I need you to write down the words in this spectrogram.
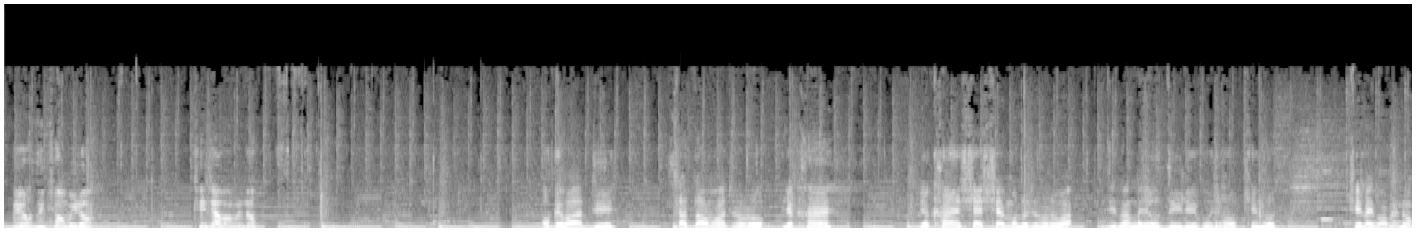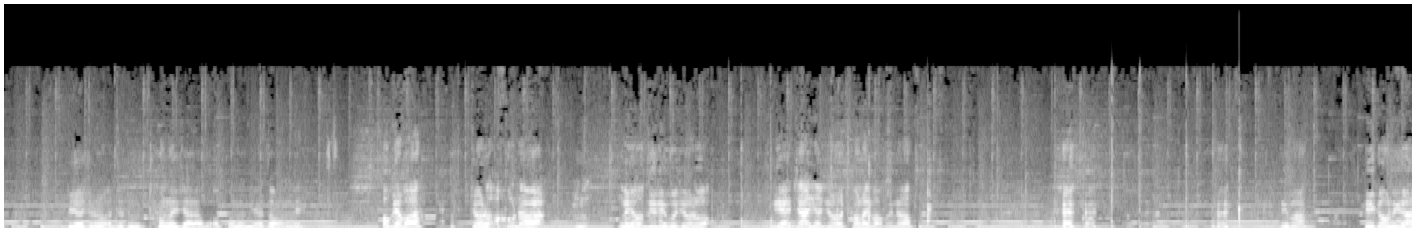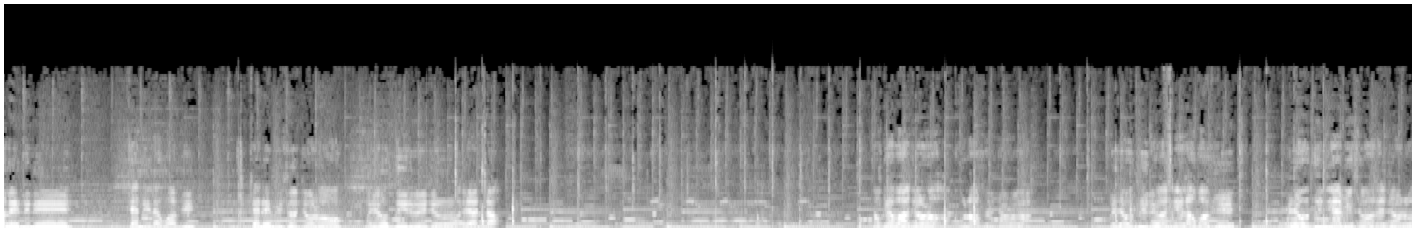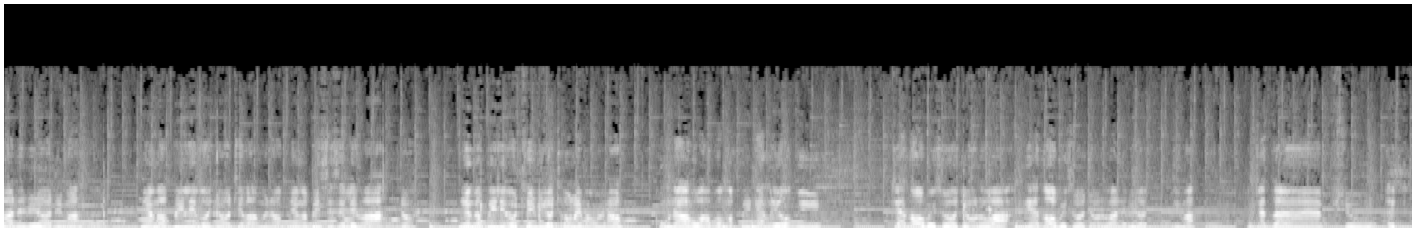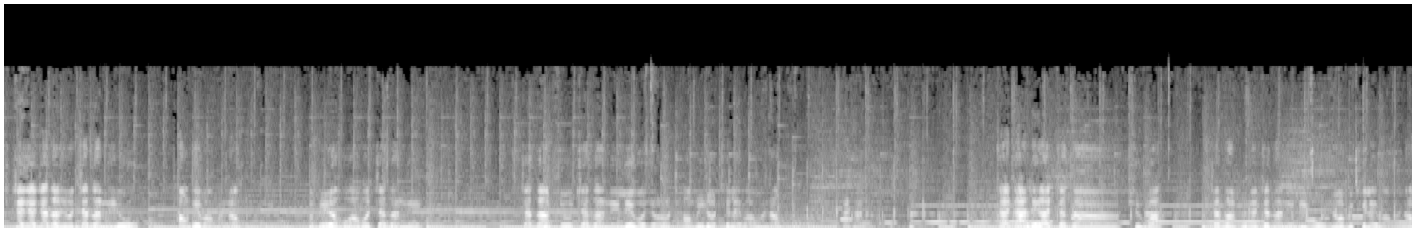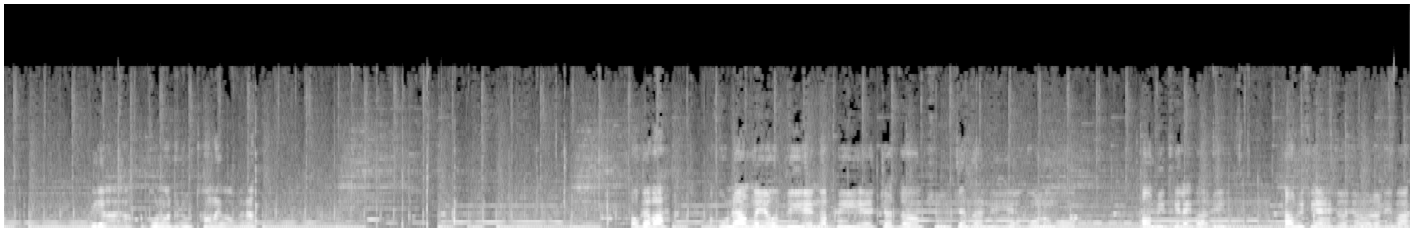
ငရုတ်သီးဖြောင်းပြီးတော့ထည့်ကြပါမယ်နော်โอเคပါဒီစသားမှာကျွန်တော်တို့ရခိုင်ရခိုင်ရှက်ရှက်မလို့ကျွန်တော်တို့ကဒီမှာငရုတ်သီးတွေကိုကျွန်တော်ပြင်လို့ ထည့်လိုက်ပါမယ်နော်ပြီးတော့ကျွန်တော်တို့အတူတူထောင်းလိုက်ကြတာပေါ့အကုန်လုံးညစောင်းလေဟုတ်ကဲ့ပါကျွန်တော်တို့အခုတော့ငရုတ်သီးတွေကိုကျွန်တော်တို့ညကြရကျွန်တော်ထောင်းလိုက်ပါမယ်နော်ဒီမှာဒီကောင်လေးကလေးနေနေကြက်နေလောက်ပါပြီကြက်နေပြီဆိုကျွန်တော်တို့ငရုတ်သီးတွေကျွန်တော်တို့အရာနောက်ဟုတ်ကဲ့ပါကျွန်တော်တို့အခုလောက်ဆိုကျွန်တော်တို့ကငရုတ်သီးတွေကညဲလောက်ပါပြီငရုတ်သီးညက်ပြီဆိုတော့လည်းကျွန်တော်တို့ကနေပြီးတော့ဒီမှာ မြန်ငပိလေးကိုကျွန်တော်ထိပါမယ်နော်မြန်ငပိစစ်စစ်လေးပါတော့မြန်ငပိလေးကိုထိပြီးတော့ထောင်းလိုက်ပါမယ်နော်ခုနကဟိုအပေါ်ငပိနဲ့ငရုတ်သီးကြက်တော့ပြီဆိုတော့ကျွန်တော်တို့ကအညက်တော့ပြီဆိုတော့ကျွန်တော်တို့ကနေပြီးတော့ဒီမှာကြက်တန်ဖြူကြက်ကြက်ကြက်တန်ဖြူကြက်တန်နေဦးထောင်းထိပါမယ်နော်ပြီးတော့ဟိုအပေါ်ကြက်တန်နေကြက်တန်ဖြူကြက်တန်နေလေးကိုကျွန်တော်တို့ထောင်းပြီးတော့ထိလိုက်ပါမယ်နော်ခက်ခက်တာဒါဒါလေးကကြက်တန်ဖြူပါကြက်တန်ဖြူနဲ့ကြက်တန်နေလေးကိုရောပြီးထိလိုက်ပါမယ်နော်ပြီးတော့အကုန်လုံးအတူတူထောင်းလိုက်ပါမယ်နော် ဟုတ်ကဲ့ပါအခုနငရုတ်သီးရဲ့ငပိရဲ့ကြက်တန်ဖြူကြက်တန်နေရဲ့အကုန်လုံးကိုထောင်းပြီးထိလိုက်ပါပြီထောင်းပြီးထိရတယ်ဆိုတော့ကျွန်တော်တို့ဒီမှာ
